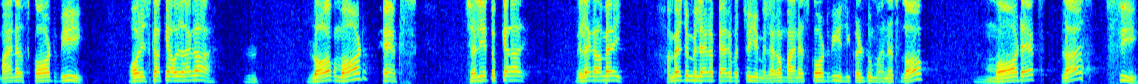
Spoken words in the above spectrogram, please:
माइनस कॉट वी और इसका क्या हो जाएगा? लॉग मॉड एक्स चलिए तो क्या मिलेगा हमें हमें जो मिलेगा प्यारे बच्चों, ये मिलेगा minus cot v is equal to minus log mod x plus c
